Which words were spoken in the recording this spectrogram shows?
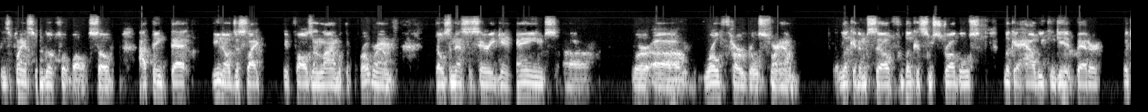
he's playing some good football. So I think that, you know, just like it falls in line with the program, those necessary games uh, were uh, growth hurdles for him. Look at himself, look at some struggles, look at how we can get better, look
